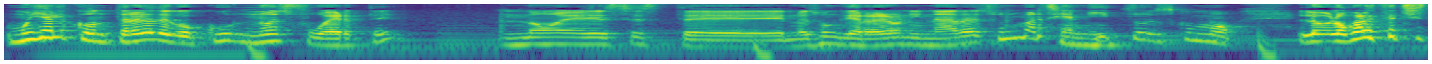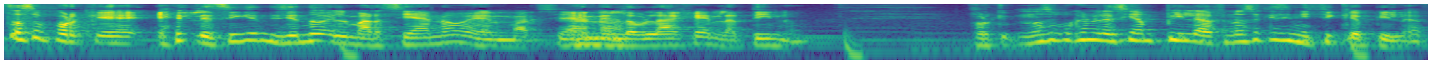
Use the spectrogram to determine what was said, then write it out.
muy al contrario de Goku, no es fuerte, no es este, no es un guerrero ni nada, es un marcianito, es como lo, lo cual está chistoso porque le siguen diciendo el marciano en, El marciano. en el doblaje en latino. Porque no sé por qué no le decían Pilaf, no sé qué significa Pilaf.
